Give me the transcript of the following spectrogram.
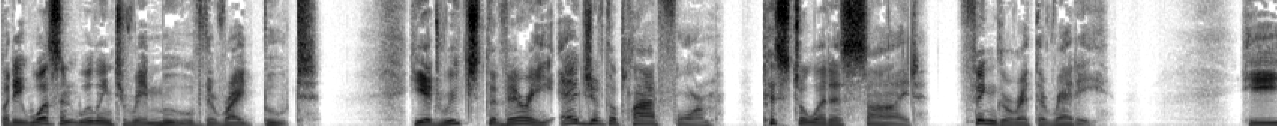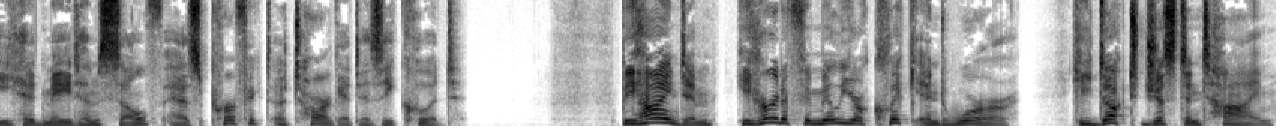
but he wasn't willing to remove the right boot. He had reached the very edge of the platform, pistol at his side, finger at the ready. He had made himself as perfect a target as he could. Behind him, he heard a familiar click and whir. He ducked just in time.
